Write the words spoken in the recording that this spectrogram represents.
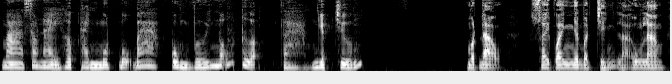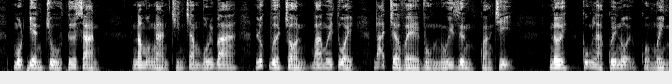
mà sau này hợp thành một bộ ba cùng với ngẫu tượng và nghiệp chướng. Mật Đạo xoay quanh nhân vật chính là ông Lam, một điền chủ tư sản. Năm 1943, lúc vừa tròn 30 tuổi, đã trở về vùng núi rừng Quảng Trị, nơi cũng là quê nội của mình,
